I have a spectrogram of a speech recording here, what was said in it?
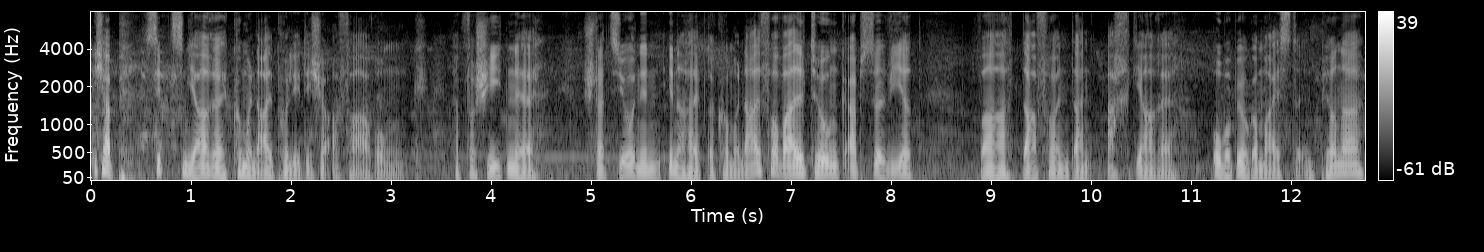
Ich habe 17 Jahre kommunalpolitische Erfahrung, habe verschiedene Stationen innerhalb der Kommunalverwaltung absolviert, war davon dann acht Jahre Oberbürgermeister in Pirna,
